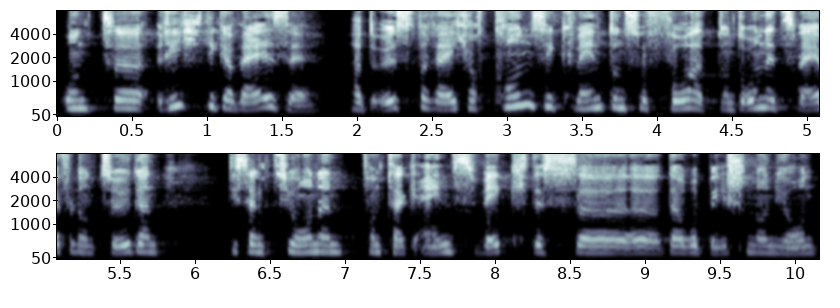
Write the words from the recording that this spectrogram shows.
Und äh, richtigerweise hat Österreich auch konsequent und sofort und ohne Zweifel und Zögern die Sanktionen von Tag eins weg des, äh, der Europäischen Union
